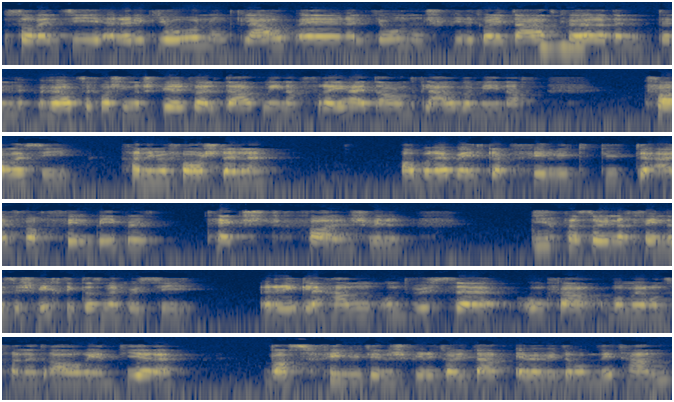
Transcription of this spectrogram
so wenn sie Religion und Glaub, äh, Religion und Spiritualität mhm. hören, dann, dann hört sich wahrscheinlich Spiritualität mehr nach Freiheit an und Glauben mehr nach Gefangensein, kann ich mir vorstellen. Aber eben, ich glaube, viele Leute deuten einfach viel Bibeltext falsch, weil ich persönlich finde, es ist wichtig, dass wir gewisse Regeln haben und wissen ungefähr, wo wir uns daran orientieren können was viele Leute in der Spiritualität eben wiederum nicht haben.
